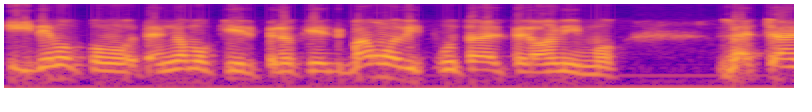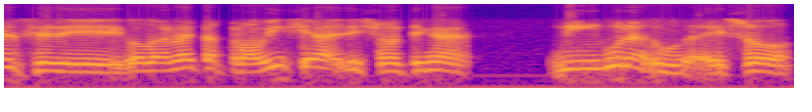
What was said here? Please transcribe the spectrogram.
Iremos como tengamos que ir, pero que vamos a disputar el peronismo. La chance de gobernar esta provincia, eso no tenga ninguna duda. Eso.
